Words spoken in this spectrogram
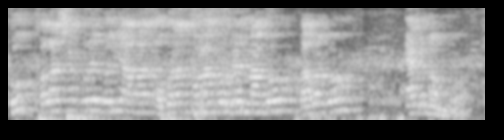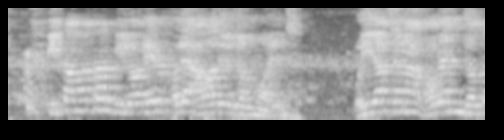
খুব খোলাসা করে বলি, আমার অপরাধ ক্ষমা করবেন মা গো, বাবা গো। এক নম্বর পিতামাতার মিলনের ফলে আমাদের জন্ম হয়েছে। হইয়াছে না, হবেন যত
